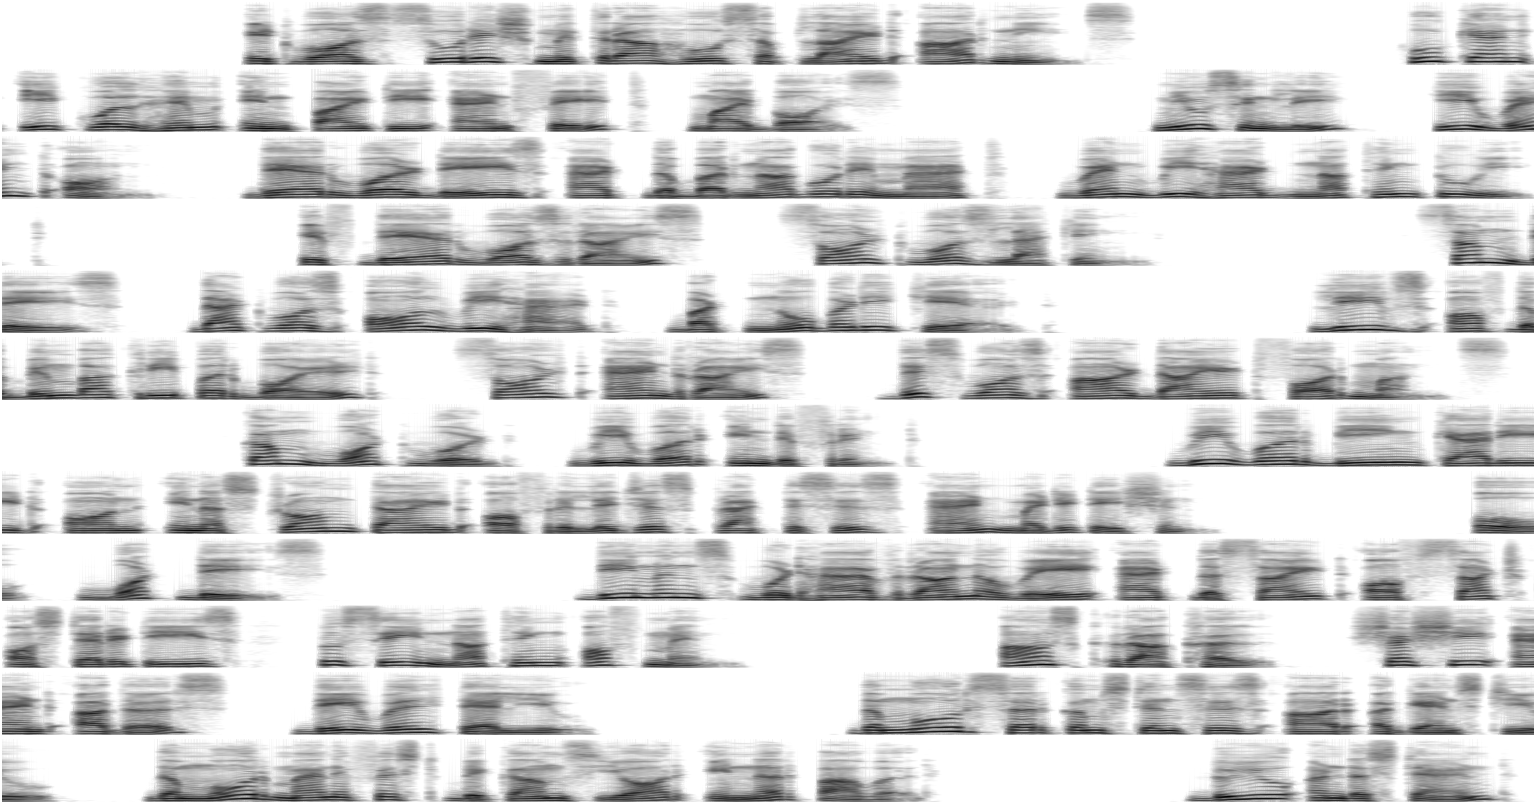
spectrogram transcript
It was Suresh Mitra who supplied our needs. Who can equal him in piety and faith, my boys? Musingly, he went on. There were days at the Barnagore math when we had nothing to eat. If there was rice, salt was lacking. Some days, that was all we had, but nobody cared. Leaves of the bimba creeper boiled, salt and rice, this was our diet for months. Come what would, we were indifferent. We were being carried on in a strong tide of religious practices and meditation. Oh, what days! Demons would have run away at the sight of such austerities, to say nothing of men. Ask Rakhal, Shashi and others, they will tell you. The more circumstances are against you, the more manifest becomes your inner power. Do you understand?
